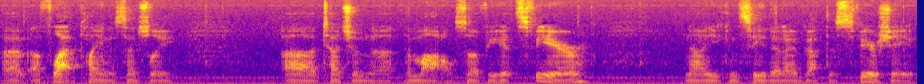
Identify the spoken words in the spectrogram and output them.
a, a flat plane essentially uh, touching the, the model. So if you hit sphere, now you can see that I've got this sphere shape.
